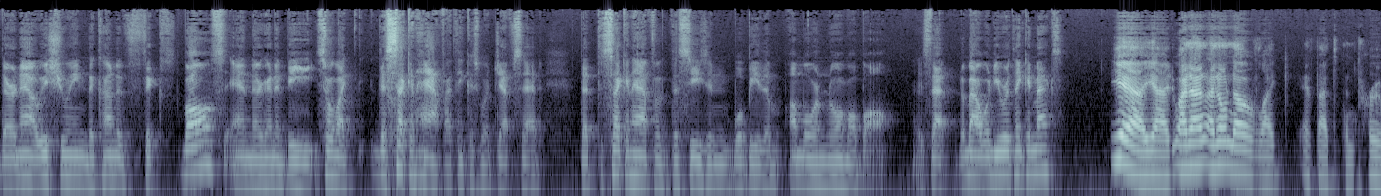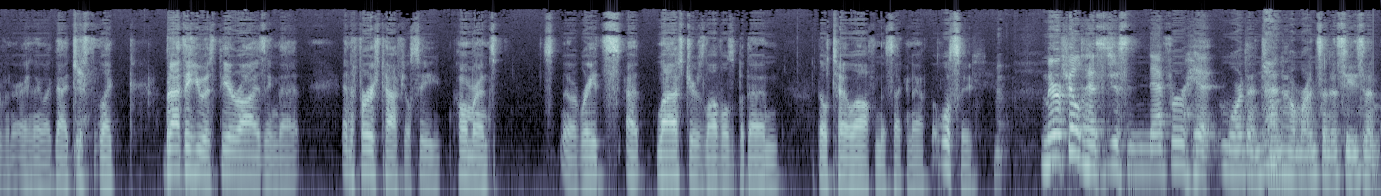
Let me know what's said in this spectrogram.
they're now issuing the kind of fixed balls, and they're going to be so like the second half. I think is what Jeff said that the second half of the season will be the a more normal ball. Is that about what you were thinking, Max? yeah yeah I, don't- I don't know like if that's been proven or anything like that. Just like, but I think he was theorizing that in the first half you'll see home runs uh, rates at last year's levels, but then they'll tail off in the second half. But we'll see. Merrifield has just never hit more than ten No. home runs in a season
